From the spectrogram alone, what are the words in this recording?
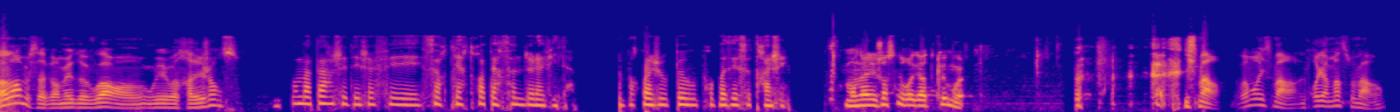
Non, non, mais ça permet de voir où est votre allégeance. Pour ma part, j'ai déjà fait sortir trois personnes de la ville. C'est pourquoi je peux vous proposer ce trajet. Mon allégeance ne regarde que moi. Il se marre, vraiment il se marre. Le trois gamins se marrent. hein.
